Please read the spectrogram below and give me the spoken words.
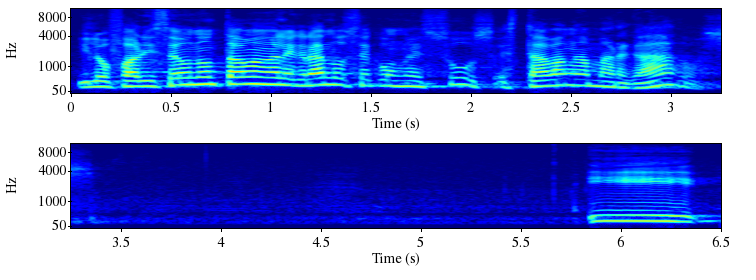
Y los fariseos no estaban alegrándose con Jesús, estaban amargados. Y,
